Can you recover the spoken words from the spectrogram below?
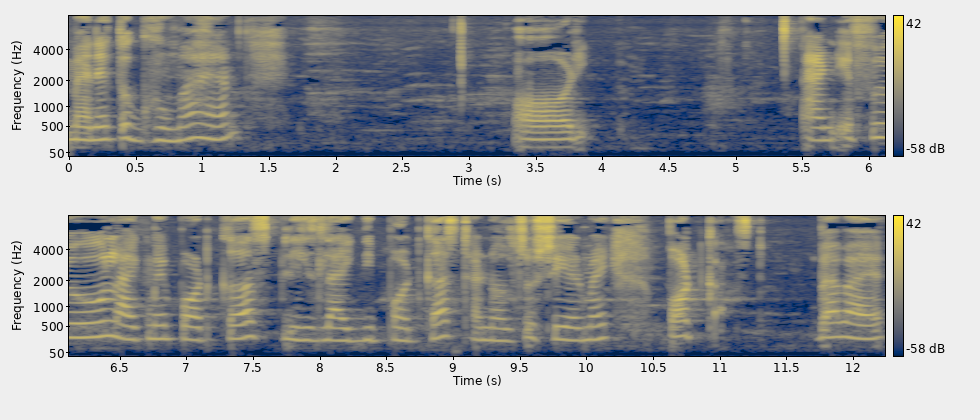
मैंने तो घूमा है और and if you like my podcast please like the podcast and also share my podcast. Bye bye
